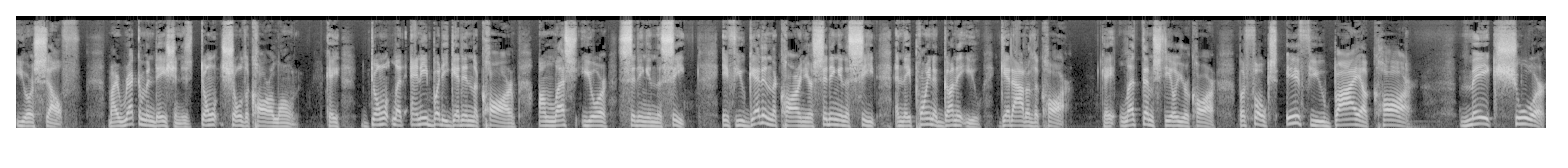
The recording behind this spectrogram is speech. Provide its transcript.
yourself, my recommendation is don't show the car alone. Okay. Don't let anybody get in the car unless you're sitting in the seat. If you get in the car and you're sitting in a seat and they point a gun at you, get out of the car. Okay. Let them steal your car. But folks, if you buy a car, make sure,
